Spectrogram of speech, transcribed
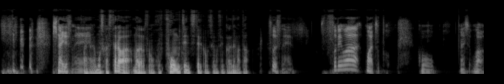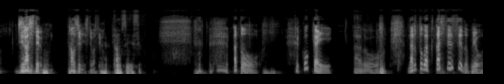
期待ですね。はいはい。もしかしたら、マダラさん、フォームチェンジしてるかもしれませんからね、また。そうですね。それは、まあちょっと、こう、何でしょう。まあ、じらしてる分、楽しみにしてますよ。楽しみですよ。あと、今回、あの、ナルトがカカシ先生の目を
